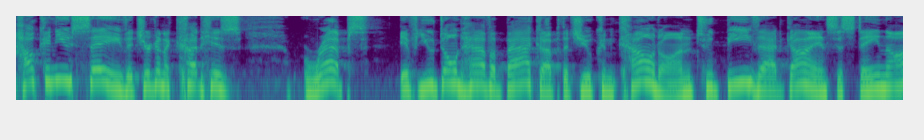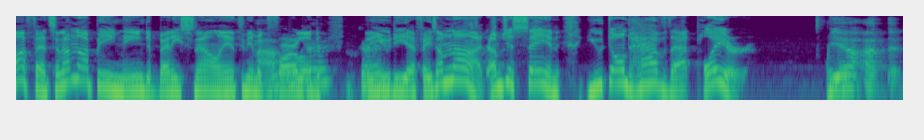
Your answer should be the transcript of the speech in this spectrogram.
how can you say that you're going to cut his reps if you don't have a backup that you can count on to be that guy and sustain the offense? And I'm not being mean to Benny Snell, Anthony ah, McFarland, okay, okay. the UDFAs. I'm not. I'm just saying you don't have that player. Yeah, I,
